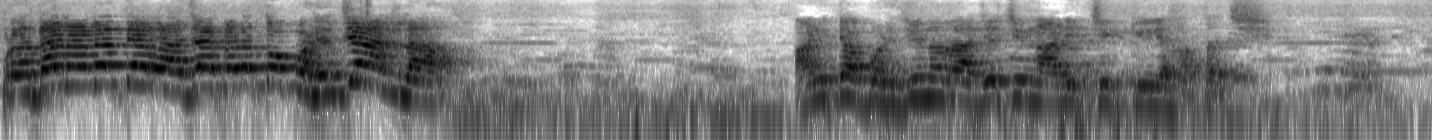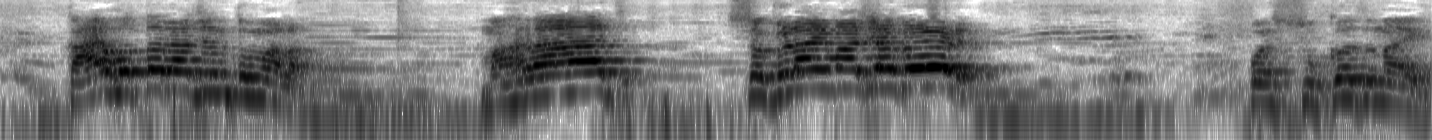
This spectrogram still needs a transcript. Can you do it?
प्रधानानं त्या राजाकडे तो भटजी आणला. आणि त्या भटजीनं राजाची नाडी चेक केली हाताची. काय होतं राजन तुम्हाला? महाराज सगळं आहे माझ्याकड. पण सुखच नाही.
